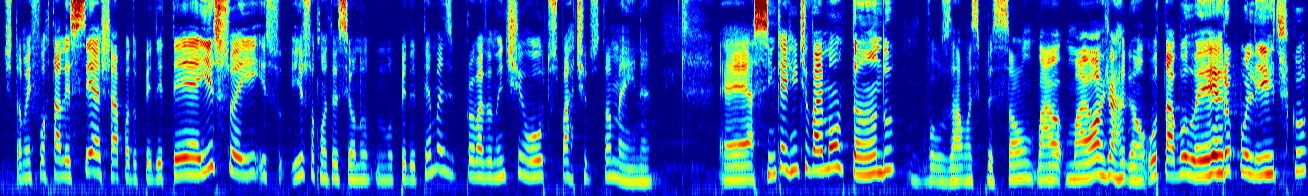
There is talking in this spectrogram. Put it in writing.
de também fortalecer a chapa do PDT. É isso aí, isso, isso aconteceu no, no PDT, mas provavelmente em outros partidos também, né? É assim que a gente vai montando, vou usar uma expressão, maior jargão, o tabuleiro político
